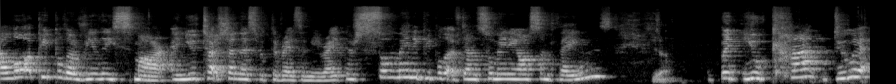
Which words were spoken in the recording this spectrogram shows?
a lot of people are really smart and you touched on this with the resume right? There's so many people that have done so many awesome things. Yeah. but you can't do it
